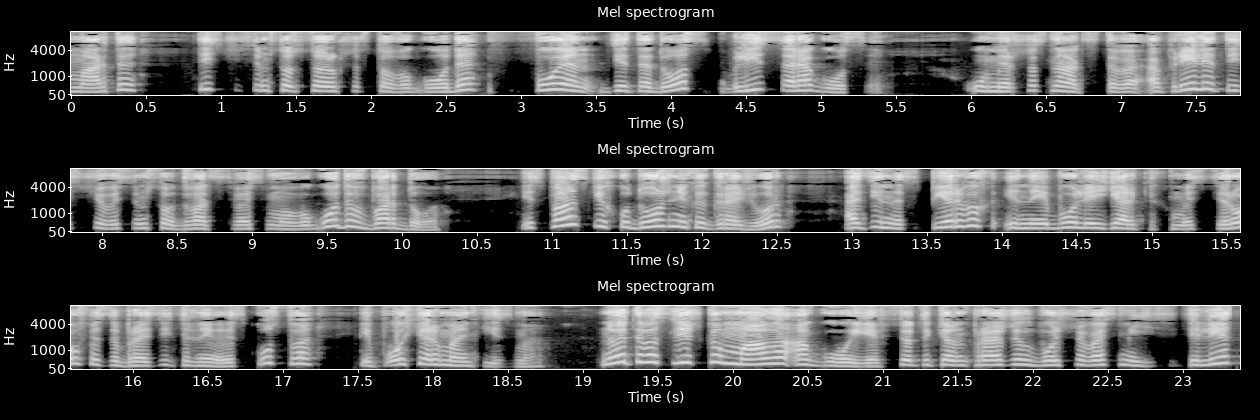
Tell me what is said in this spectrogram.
марта 1746 года в Фуэн-де-Тадос, близ Сарагосы. Умер 16 апреля 1828 года в Бордо. Испанский художник и гравер, один из первых и наиболее ярких мастеров изобразительного искусства эпохи романтизма. Но этого слишком мало о Гое. Все-таки он прожил больше 80 лет,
